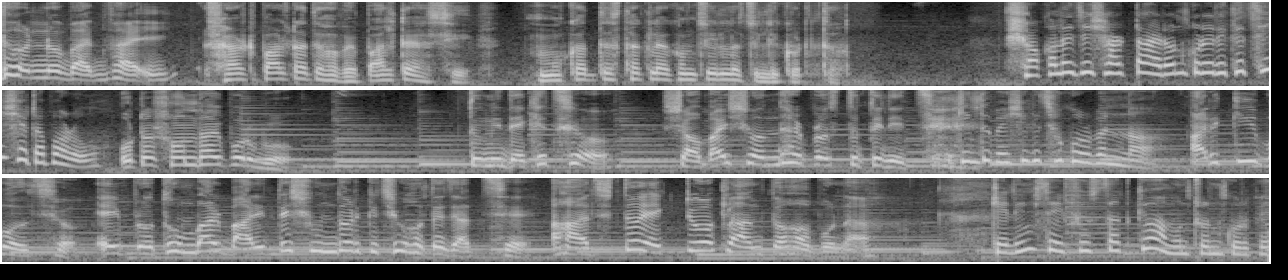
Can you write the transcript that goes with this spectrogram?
ধন্যবাদ ভাই। শার্ট পাল্টাতে হবে পাল্টে আসি। মুখাদ্দেশ থাকলে এখন চিল্লাচিল্লি করতো। সকালে যে শার্টটা আয়রন করে রেখেছি সেটা পরো। ওটা সন্ধ্যায় পরবো। তুমি দেখেছ? সবাই সন্ধ্যার প্রস্তুতি নিচ্ছে। কিন্তু বেশি কিছু করবেন না। আরে কি বলছো? এই প্রথমবার বাড়িতে সুন্দর কিছু হতে যাচ্ছে। আজ তো একটুও ক্লান্ত হব না। কেরিম সেইফি উস্তাদকেও আমন্ত্রণ করবে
